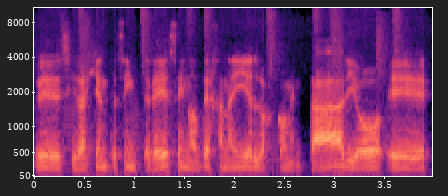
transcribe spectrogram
eh, si la gente se interesa y nos dejan ahí en los comentarios, eh,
